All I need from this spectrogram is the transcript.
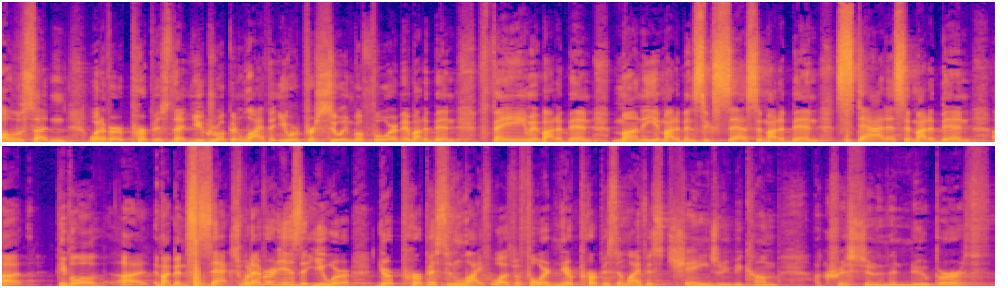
All of a sudden, whatever purpose that you grew up in life that you were pursuing before, it might have been fame, it might have been money, it might have been success, it might have been status, it might have been uh, people, uh, it might have been sex, whatever it is that you were, your purpose in life was before, and your purpose in life has changed when you become a Christian in the new birth.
